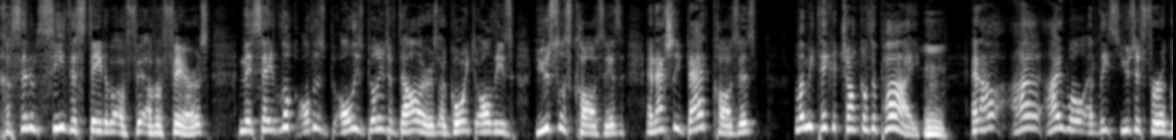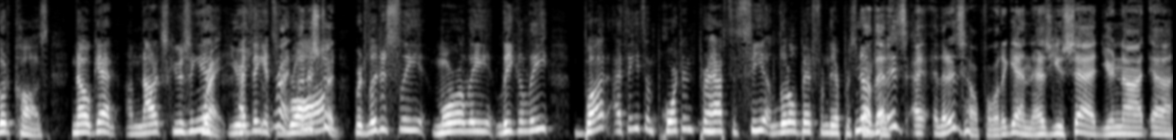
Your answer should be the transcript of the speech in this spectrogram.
Hasidim see this state of, of, affairs and they say, look, all, this, all these billions of dollars are going to all these useless causes and actually bad causes. Let me take a chunk of the pie. Mm. And I'll, I I will at least use it for a good cause. Now, again, I'm not excusing it. Right, you're- I think it's right, wrong, understood. religiously, morally, legally. But I think it's important, perhaps, to see a little bit from their perspective. No, that is uh, that is helpful. And again, as you said, you're not uh,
